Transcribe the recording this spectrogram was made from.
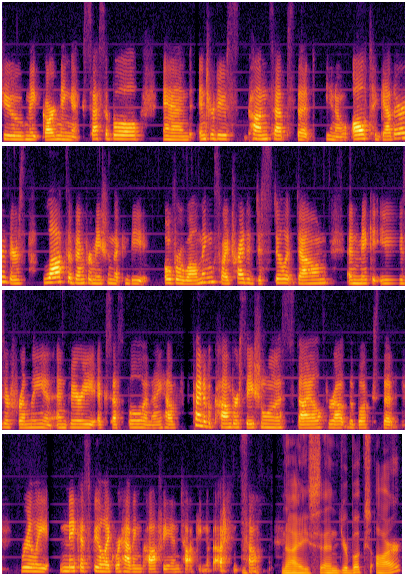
to make gardening accessible and introduce concepts that, you know, all together. There's lots of information that can be overwhelming. So I try to distill it down and make it user friendly and, and, very accessible. And I have kind of a conversationalist style throughout the books that really make us feel like we're having coffee and talking about it. So nice. And your books are?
